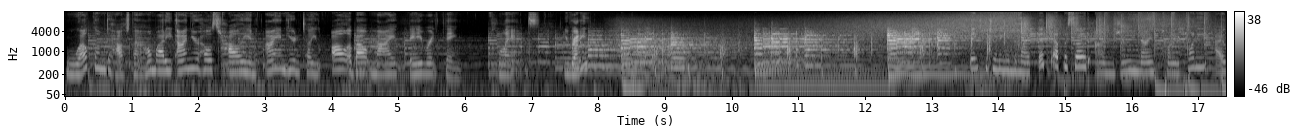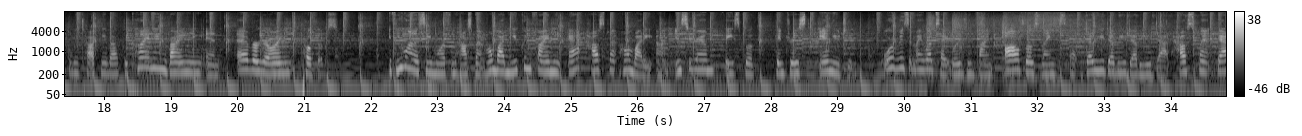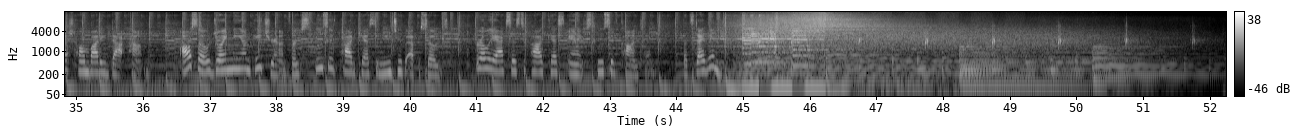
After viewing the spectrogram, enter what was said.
Welcome to Houseplant Homebody. I'm your host, Holly, and I am here to tell you all about my favorite thing plants. You ready? Thanks for tuning into my fifth episode on June 9th, 2020. I will be talking about the climbing, vining, and ever growing pothos. If you want to see more from Houseplant Homebody, you can find me at Houseplant Homebody on Instagram, Facebook, Pinterest, and YouTube or visit my website where you can find all of those links at www.houseplant-homebody.com. Also, join me on Patreon for exclusive podcasts and YouTube episodes, early access to podcasts, and exclusive content. Let's dive in.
